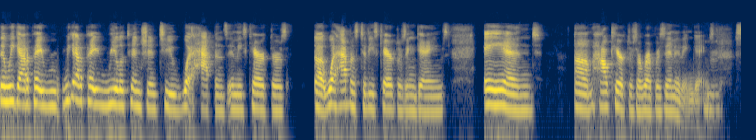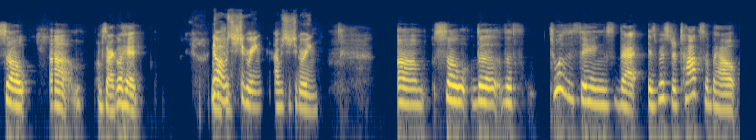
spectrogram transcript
then we got to pay we got to pay real attention to what happens in these characters, uh, what happens to these characters in games, and um, how characters are represented in games. Mhm. So, um, I'm sorry. Go ahead. No, I was just agreeing. I was just agreeing. Um, so the the two of the things that Isbister talks about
